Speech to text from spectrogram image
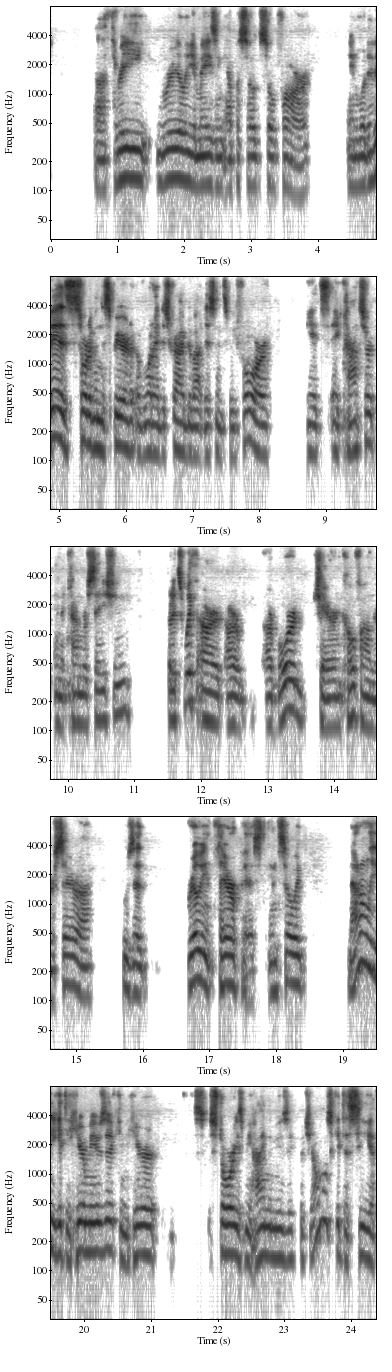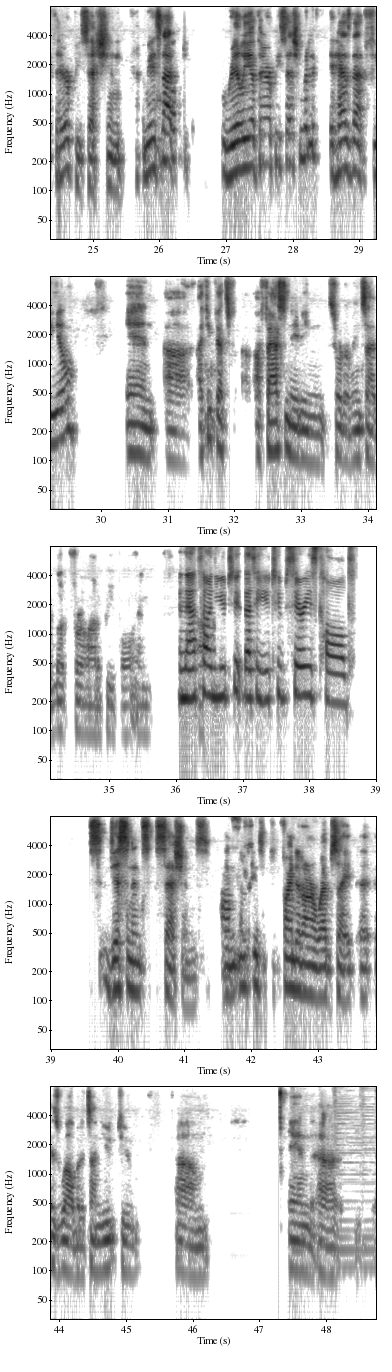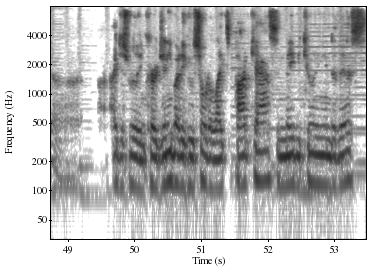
uh, three really amazing episodes so far. And what it is, sort of in the spirit of what I described about dissonance before, it's a concert and a conversation, but it's with our, our, our board chair and co founder, Sarah, who's a brilliant therapist. And so it not only do you get to hear music and hear s- stories behind the music, but you almost get to see a therapy session. I mean, it's not really a therapy session, but it, it has that feel. And uh, I think that's a fascinating sort of inside look for a lot of people. And and that's uh, on YouTube. That's a YouTube series called Dissonance Sessions. Awesome. And you can find it on our website uh, as well, but it's on YouTube. Um, and uh, uh, I just really encourage anybody who sort of likes podcasts and maybe tuning into this.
